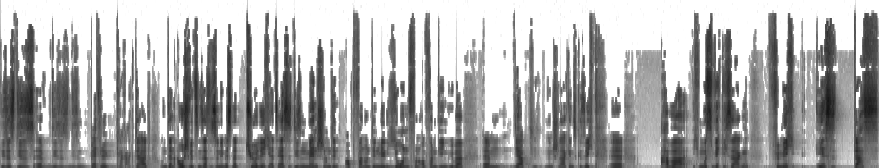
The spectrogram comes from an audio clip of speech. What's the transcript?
dieses, dieses, äh, dieses, diesen Battle-Charakter hat und dann Auschwitz-Insassen zu nehmen, ist natürlich als erstes diesen Menschen und den Opfern und den Millionen von Opfern gegenüber ähm, ja, ein Schlag ins Gesicht. Äh, aber ich muss wirklich sagen, für mich ist das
